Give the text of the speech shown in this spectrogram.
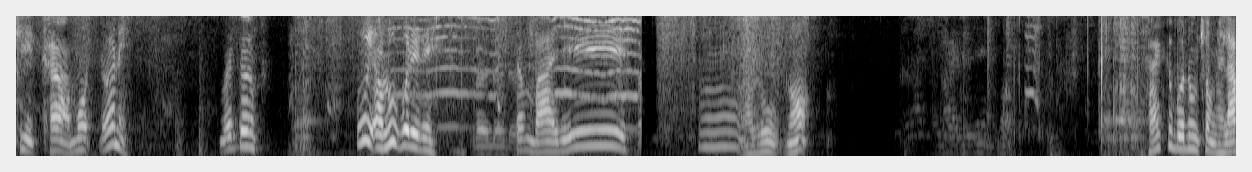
ขีดขาหมดเด้อนี่ไว้เกิงอุ้ยเอาลูกไปดิดิเลยเลยสำบายดีอืมเอาลูกเนาะใช้คือบนุ่งช่องให้เรา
